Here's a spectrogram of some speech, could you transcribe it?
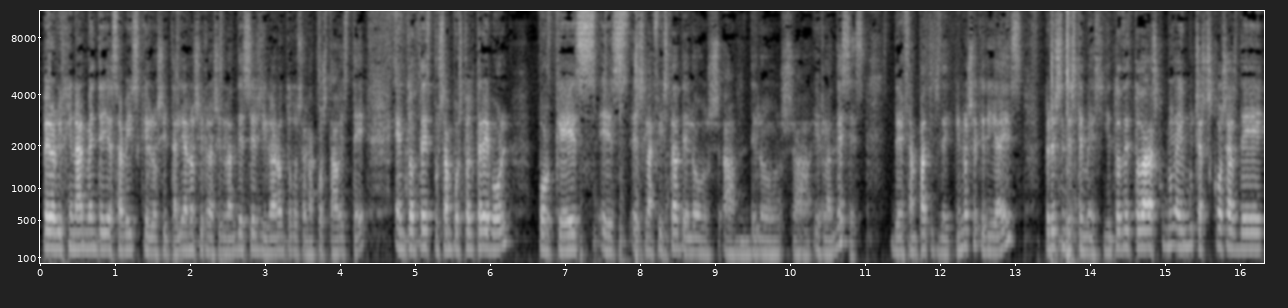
pero originalmente ya sabéis que los italianos y los irlandeses llegaron todos a la costa oeste, entonces pues han puesto el trébol porque es, es, la fiesta de los, de los irlandeses, de San Patrick's Day, que no sé qué día es, pero es en este mes. Y entonces todas hay muchas cosas de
